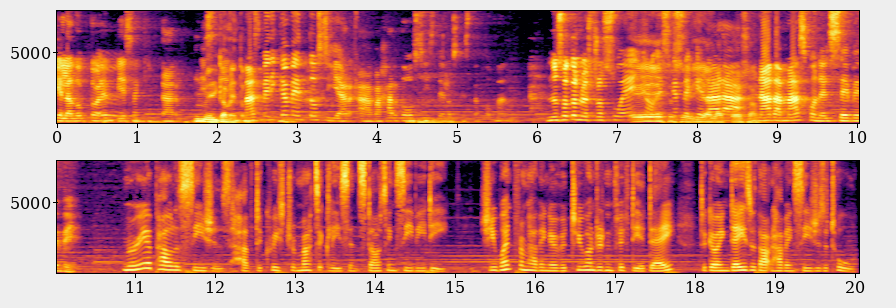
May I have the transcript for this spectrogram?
que la doctora empiece a quitar un este, medicamento. más medicamentos y a, a, bajar dosis de los que está tomando. Nosotros nuestro sueño Eso es que se quedara nada más con el CBD. Maria Paula's seizures have decreased dramatically since starting CBD. She went from having over 250 a day to going days without having seizures at all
